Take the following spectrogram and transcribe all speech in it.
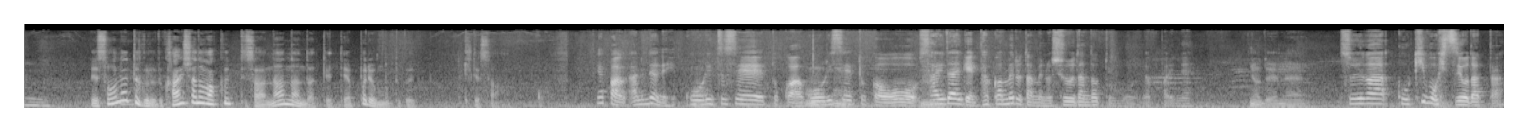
うん。でそうなってくると会社の枠ってさ何なんだっけってやっぱり思ってくるきてさ。やっぱあれだよね効率性とか合理性とかを最大限高めるための集団だと思うやっぱりね。そうだよねそれがこう規模必要だった？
